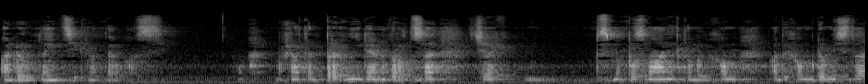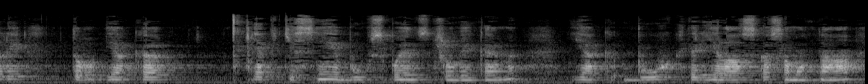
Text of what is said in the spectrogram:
a doutnající knot neuhasí. Možná ten první den v roce člověk, jsme pozváni k tomu, abychom, abychom domysleli to, jak, jak těsně je Bůh spojen s člověkem, jak Bůh, který je láska samotná,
